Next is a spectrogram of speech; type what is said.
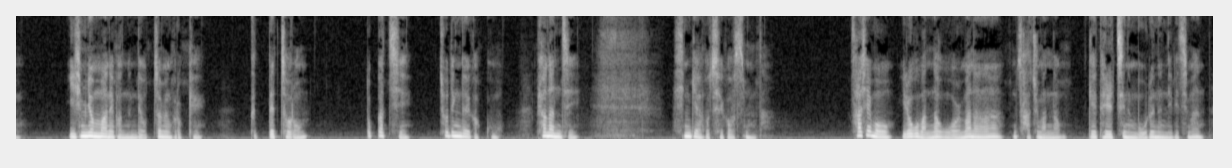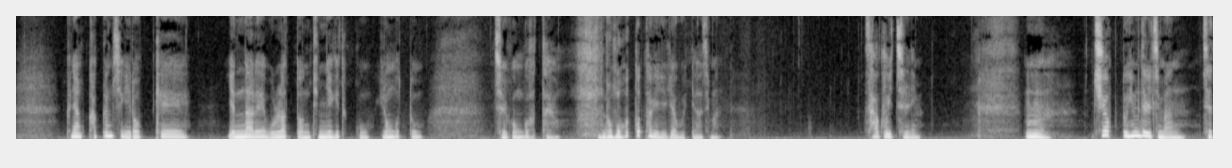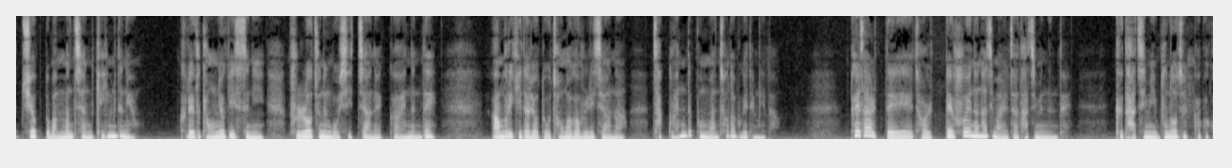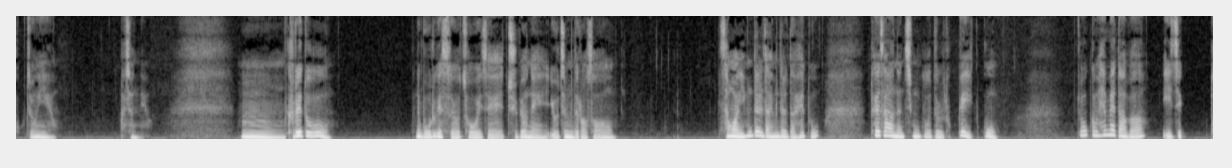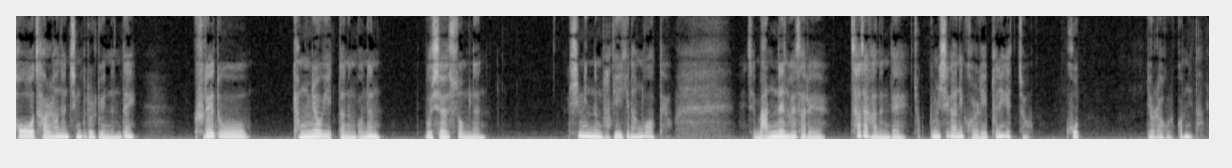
20년 만에 봤는데 어쩌면 그렇게 그때처럼 똑같이 초딩들 같고 편한지 신기하고 즐거웠습니다. 사실 뭐 이러고 만나고 얼마나 자주 만나게 될지는 모르는 일이지만 그냥 가끔씩 이렇게 옛날에 몰랐던 뒷얘기 듣고 이런 것도 즐거운 것 같아요. 너무 헛헛하게 얘기하고 있긴 하지만. 4927님. 음, 취업도 힘들지만 제 취업도 만만치 않게 힘드네요. 그래도 경력이 있으니 불러주는 곳이 있지 않을까 했는데 아무리 기다려도 전화가 울리지 않아 자꾸 핸드폰만 쳐다보게 됩니다. 퇴사할 때 절대 후회는 하지 말자 다짐했는데 그 다짐이 무너질까봐 걱정이에요. 하셨네요. 음, 그래도 근데 모르겠어요. 저 이제 주변에 요즘 들어서 상황이 힘들다 힘들다 해도 퇴사하는 친구들도 꽤 있고 조금 헤매다가 이직 더 잘하는 친구들도 있는데 그래도 경력이 있다는 거는 무시할 수 없는 힘 있는 무기이긴 한 것 같아요. 이제 맞는 회사를 찾아가는데 조금 시간이 걸릴 뿐이겠죠. 곧 연락 올 겁니다.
